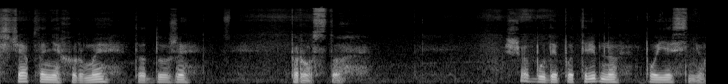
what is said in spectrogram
Щеплення хурми то дуже просто. Що буде потрібно, поясню.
